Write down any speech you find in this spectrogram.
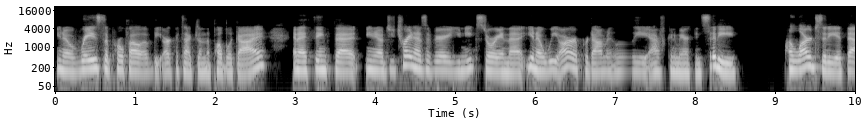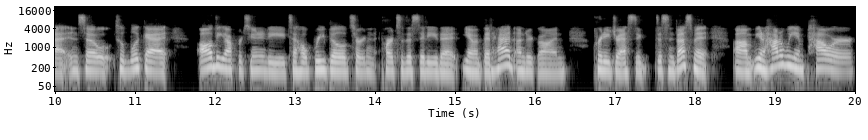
you know, raise the profile of the architect in the public eye. And I think that, you know, Detroit has a very unique story in that, you know, we are a predominantly African American city, a large city at that. And so to look at all the opportunity to help rebuild certain parts of the city that, you know, that had undergone pretty drastic disinvestment, um, you know, how do we empower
